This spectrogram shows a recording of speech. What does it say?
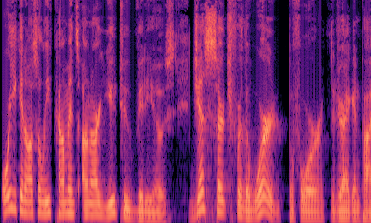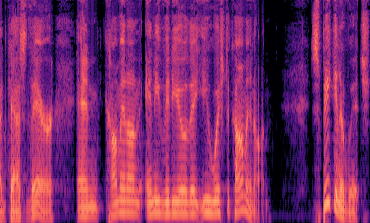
or you can also leave comments on our YouTube videos. Just search for the word before the Dragon Podcast there and comment on any video that you wish to comment on. Speaking of which,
